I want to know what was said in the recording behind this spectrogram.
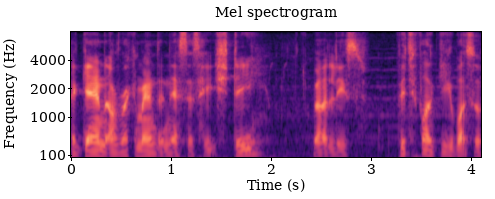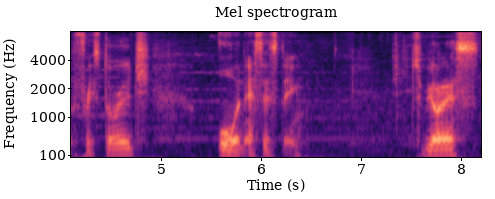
Again, I recommend an SSHD with at least 55 gigabytes of free storage or an SSD. To be honest,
